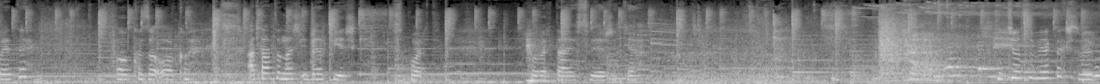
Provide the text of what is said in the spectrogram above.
пити око за око. А тато наш іде пішки. Спорт. Повертає в своє життя. Нічого собі, як так швидко?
